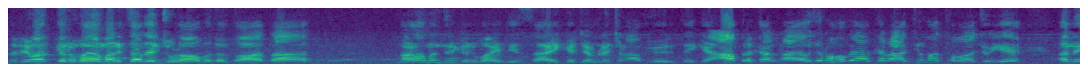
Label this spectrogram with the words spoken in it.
ધન્યવાદ કનુભાઈ, અમારી સાથે જોડાવા બદલ તો આ હતા. નાણામંત્રી કનુભાઈ દેસાઈ કે જેમણે જણાવ્યું એ રીતે કે આ પ્રકારના આયોજનો હવે આખા રાજ્યમાં થવા જોઈએ અને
